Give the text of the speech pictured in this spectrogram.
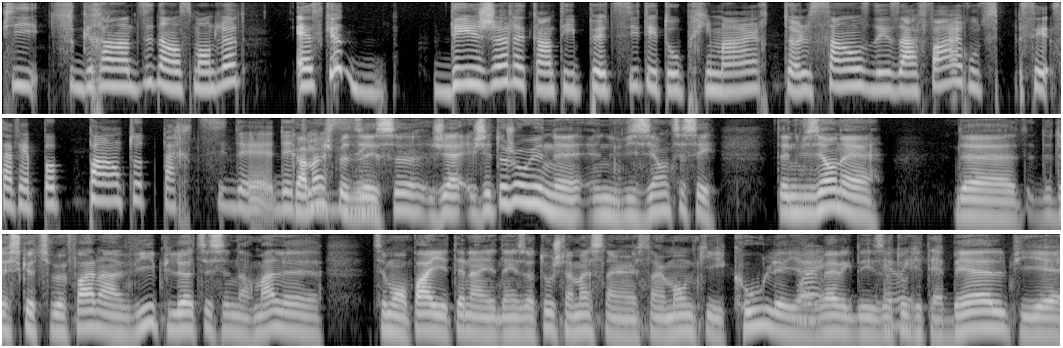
Puis tu grandis dans ce monde-là. Est-ce que déjà, là, quand tu es petit, tu es au primaire, tu as le sens des affaires ou ça fait pas toute partie de, de Comment tes je peux idées? dire ça? J'ai toujours eu une, une vision, tu sais, tu as une vision de, de, de- de ce que tu veux faire dans la vie, puis là, tu sais, c'est normal. Sais, mon père, il était dans, dans les autos, justement, c'est un, monde qui est cool. là. Il Ouais. arrivait avec des Ben autos qui étaient belles, puis euh,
